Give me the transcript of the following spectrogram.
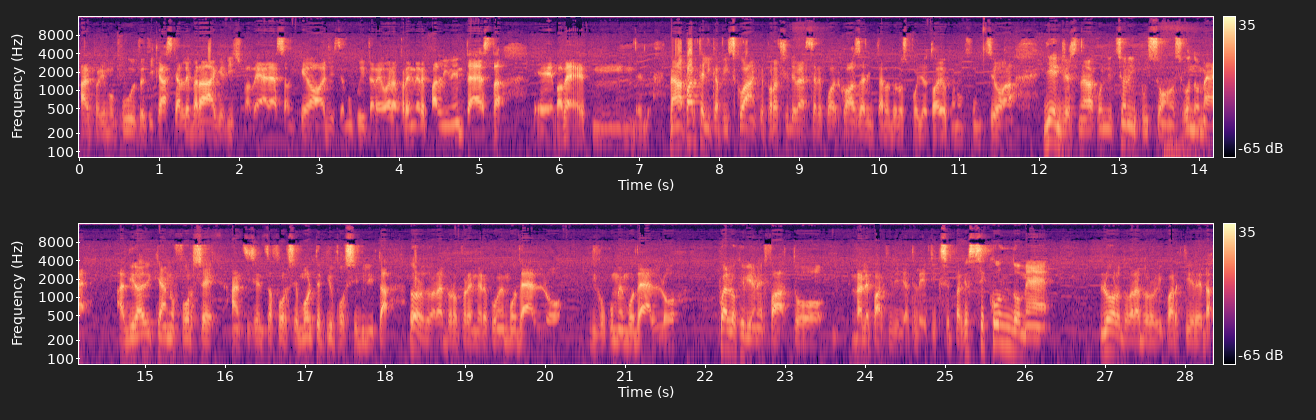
al primo punto ti casca alle braghe e dici vabbè adesso anche oggi stiamo qui tre ore a prendere palline in testa e vabbè mh, da una parte li capisco anche però ci deve essere qualcosa all'interno dello spogliatoio che non funziona gli Angels nella condizione in cui sono secondo me al di là di che hanno forse, anzi senza forse molte più possibilità, loro dovrebbero prendere come modello, dico come modello, quello che viene fatto dalle parti degli Athletics, perché secondo me loro dovrebbero ripartire da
